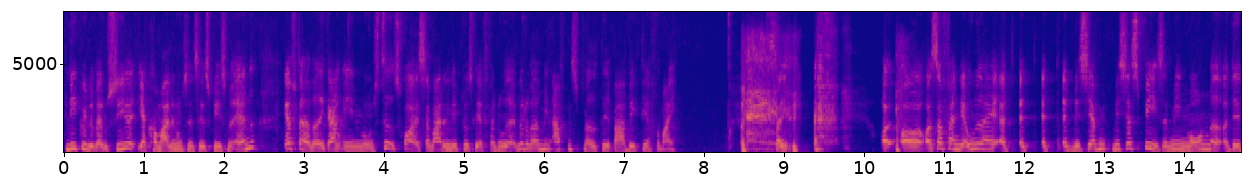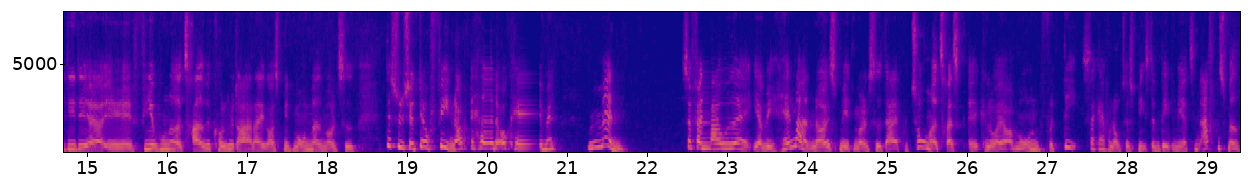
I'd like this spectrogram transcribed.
Ligegyldigt hvad du siger, jeg kommer aldrig nogensinde til at spise noget andet. Efter at have været i gang i en måneds tid, tror jeg, så var det lige pludselig, at jeg fandt ud af, ved du hvad, min aftensmad, det er bare vigtigere for mig. så, og, og, og så fandt jeg ud af, at, at, at, at hvis, jeg, hvis jeg spiser min morgenmad, og det er de der øh, 430 kulhydrater, ikke også mit morgenmadmåltid, det synes jeg, det var fint nok, det havde jeg det okay med. Men så fandt jeg bare ud af, at jeg vil hellere nøjes med et måltid, der er på 260 øh, kalorier om morgenen, fordi så kan jeg få lov til at spise den del mere til en aftensmad.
